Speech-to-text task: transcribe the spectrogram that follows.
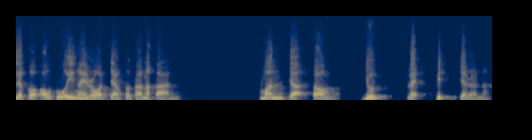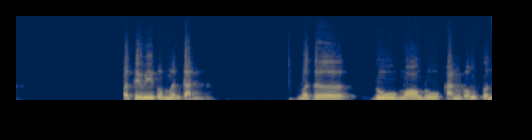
แล้วก็เอาตัวเองให้รอดจากสถานการณ์ มันจะต้องหยุด และพิจารณาพระเทวีก็เหมือนกัน เมื่อเธอดูมองดูคันของตน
